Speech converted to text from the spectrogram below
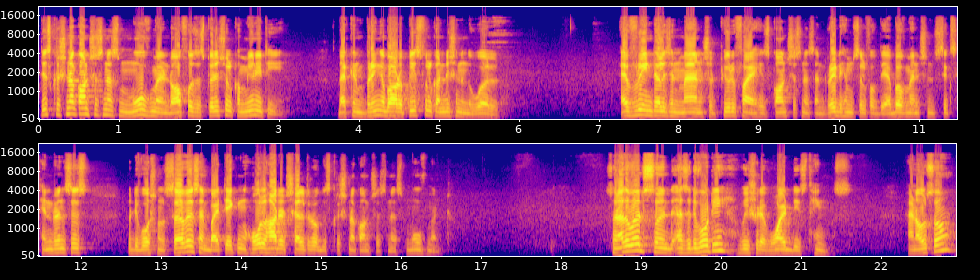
This Krishna consciousness movement offers a spiritual community that can bring about a peaceful condition in the world. Every intelligent man should purify his consciousness and rid himself of the above mentioned six hindrances to devotional service and by taking wholehearted shelter of this Krishna consciousness movement. So, in other words, so as a devotee, we should avoid these things. And also,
